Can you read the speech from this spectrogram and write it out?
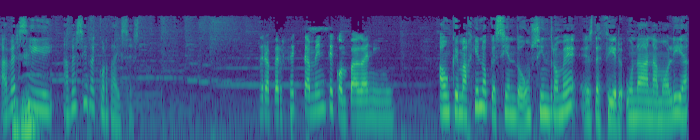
A ver si, a ver si recordáis esto. Era perfectamente con Paganini. Aunque imagino que siendo un síndrome, es decir, una anomalía.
